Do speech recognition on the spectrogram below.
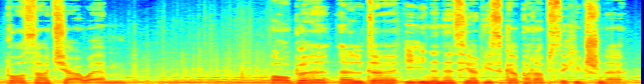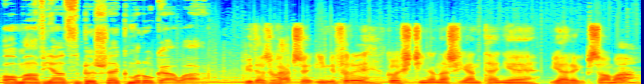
poza ciałem. OB, LD i inne zjawiska parapsychiczne omawia Zbyszek Mrugała. Witam słuchaczy Infry, gości na naszej antenie Jarek Brzoma.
